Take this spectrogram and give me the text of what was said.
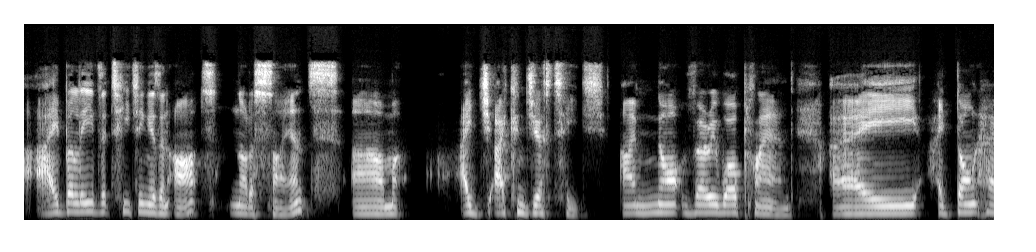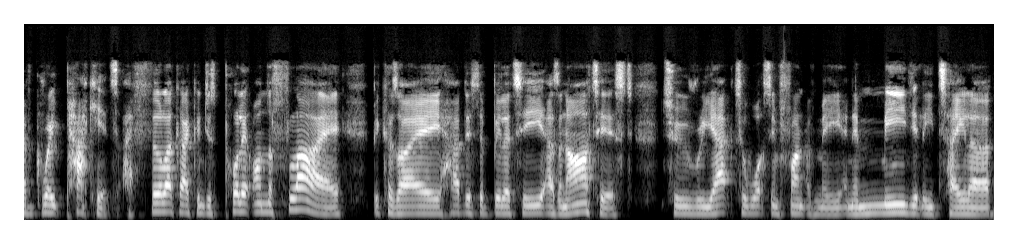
i believe that teaching is an art not a science. Um, I, I can just teach. I'm not very well planned. I I don't have great packets. I feel like I can just pull it on the fly because I have this ability as an artist to react to what's in front of me and immediately tailor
